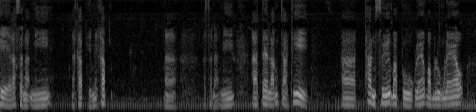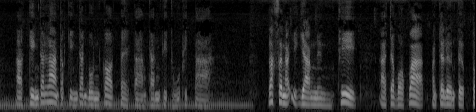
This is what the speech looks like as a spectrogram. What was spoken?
ก่ๆลักษณะนี้นะครับเห็นไหมครับลักษณะนี้แต่หลังจากที่ท่านซื้อมาปลูกแล้วบำรุงแล้ว กิ่งด้านล่างกับกิ่งด้านบนก็แตกต่างกันผิดหูผิดตา ลักษณะอีกอย่างหนึ่งที่อาจจะบอกว่ามันจเจริญเติบโต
